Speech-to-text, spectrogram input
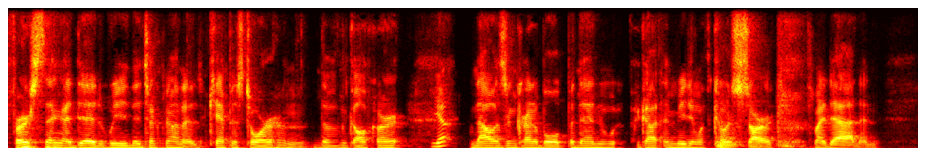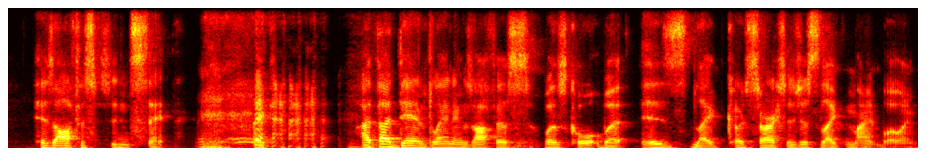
first thing I did, we they took me on a campus tour on the golf cart. Yeah. That was incredible. But then I got a meeting with Coach Sark with my dad, and his office is insane. Like, I thought Dan Lanning's office was cool, but his like Coach Sark's is just like mind blowing.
